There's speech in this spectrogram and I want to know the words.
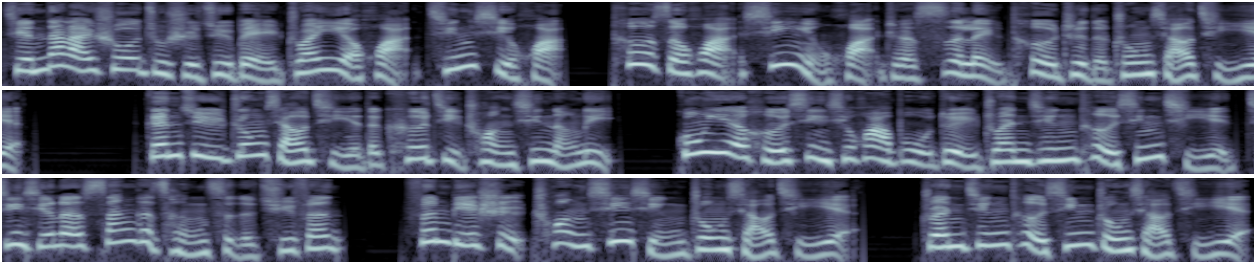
简单来说就是具备专业化、精细化。特色化、新颖化这四类特质的中小企业，根据中小企业的科技创新能力，工业和信息化部对专精特新企业进行了三个层次的区分，分别是创新型中小企业、专精特新中小企业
